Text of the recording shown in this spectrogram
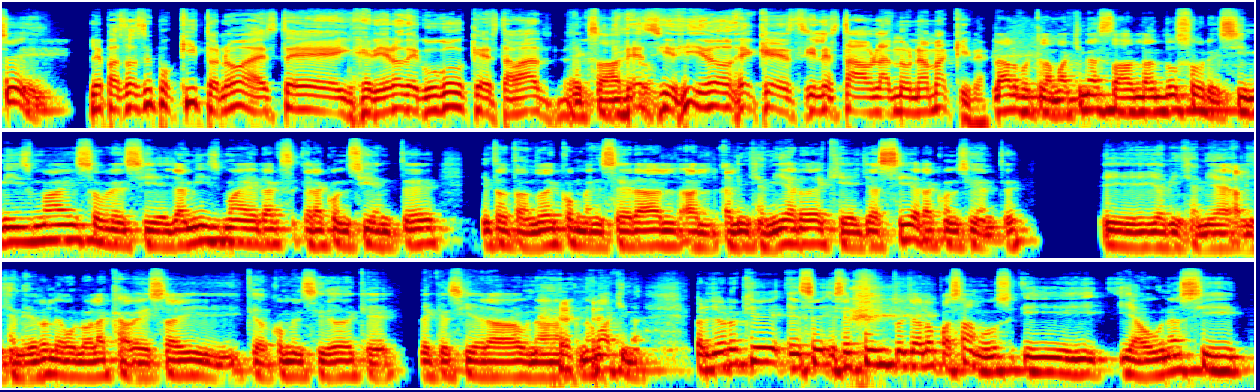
Sí. Le pasó hace poquito, ¿no? A este ingeniero de Google que estaba decidido de que sí le estaba hablando una máquina. Claro, porque la máquina estaba hablando sobre sí misma y sobre si ella misma era, era consciente y tratando de convencer al, al, ingeniero de que ella sí era consciente. y el ingeniero, al ingeniero le voló la cabeza y quedó convencido de que, de que sí era una, una máquina. Pero yo creo que ese, ese punto ya lo pasamos y, y aún así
